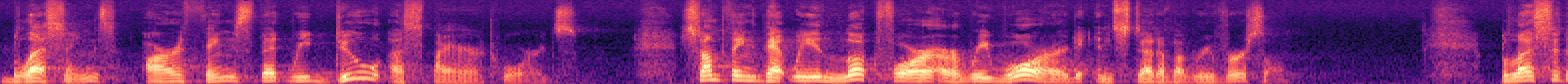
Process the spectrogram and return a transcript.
blessings are things that we do aspire towards, something that we look for a reward instead of a reversal. Blessed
